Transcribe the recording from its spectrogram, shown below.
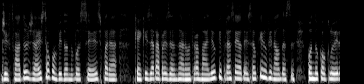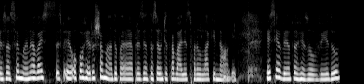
De fato, já estou convidando vocês para quem quiser apresentar um trabalho que prestem atenção que no final, dessa, quando concluir essa semana, vai ocorrer o chamado para a apresentação de trabalhos para o LACNOG. Esse evento é resolvido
